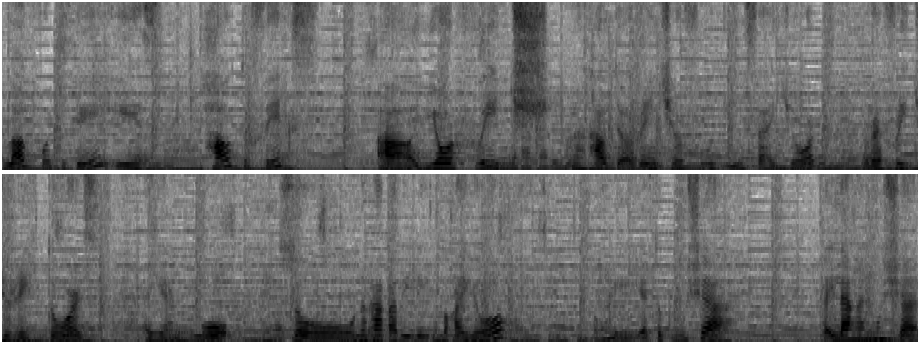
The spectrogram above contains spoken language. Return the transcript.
vlog for today is how to fix uh, your fridge and how to arrange your food inside your refrigerators. Ayan po. So, nakaka-relate ba kayo? Okay, ito po siya. Kailangan mo siya,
